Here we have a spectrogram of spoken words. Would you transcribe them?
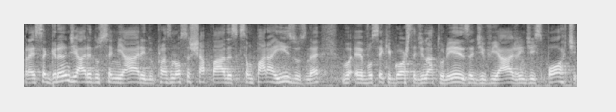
Para essa grande área do semiárido, para as nossas chapadas que são paraísos, né? É, você que gosta de natureza, de viagem, de esporte,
